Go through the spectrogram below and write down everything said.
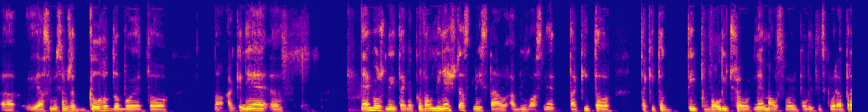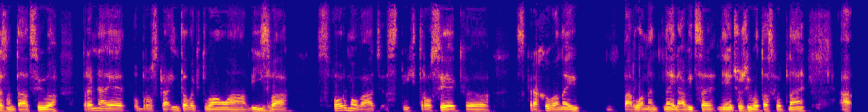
uh, ja si myslím, že dlhodobo je to, no ak nie uh, nemožný, tak ako veľmi nešťastný stav, aby vlastne takýto, takýto typ voličov nemal svoju politickú reprezentáciu. A pre mňa je obrovská intelektuálna výzva sformovať z tých trosiek e, skrachovanej parlamentnej ľavice niečo života schopné a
